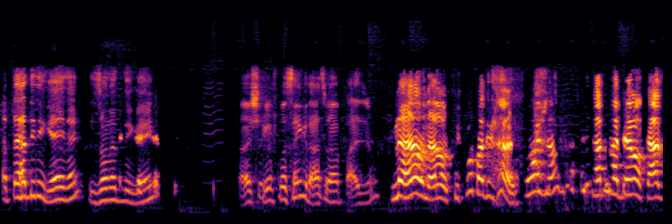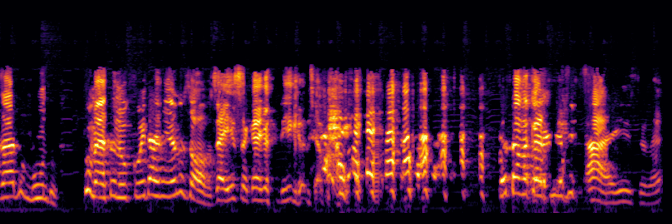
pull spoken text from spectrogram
A terra de ninguém, né? Zona de ninguém. Aí chegou e ficou sem graça rapaz, viu? Não, não, for pra dizer, Currais Novos é a cidade mais bem localizada do mundo começa no cu e termina nos ovos. É isso que eu digo. Eu tava querendo evitar isso, né?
